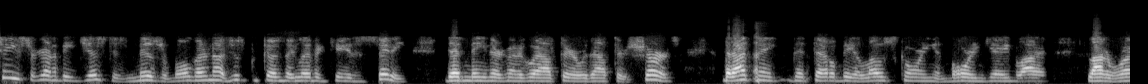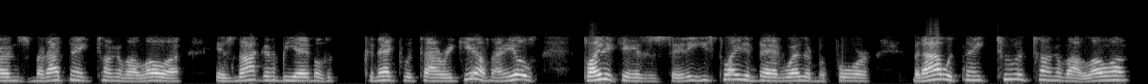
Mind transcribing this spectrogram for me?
Chiefs are going to be just as miserable. They're not just because they live in Kansas City doesn't mean they're going to go out there without their shirts. But I think that that'll be a low scoring and boring game, a lot of a lot of runs. But I think Tagovailoa is not going to be able to connect with Tyreek Hill. Now Hill's played at Kansas City. He's played in bad weather before, but I would think Tua Tagovailoa,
